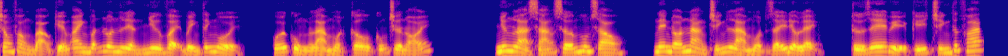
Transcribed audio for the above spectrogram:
Trong phòng bảo kiếm anh vẫn luôn liền như vậy bình tĩnh ngồi, cuối cùng là một câu cũng chưa nói. Nhưng là sáng sớm hôm sau, nên đón nàng chính là một giấy điều lệnh, từ dê ủy ký chính thức phát,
